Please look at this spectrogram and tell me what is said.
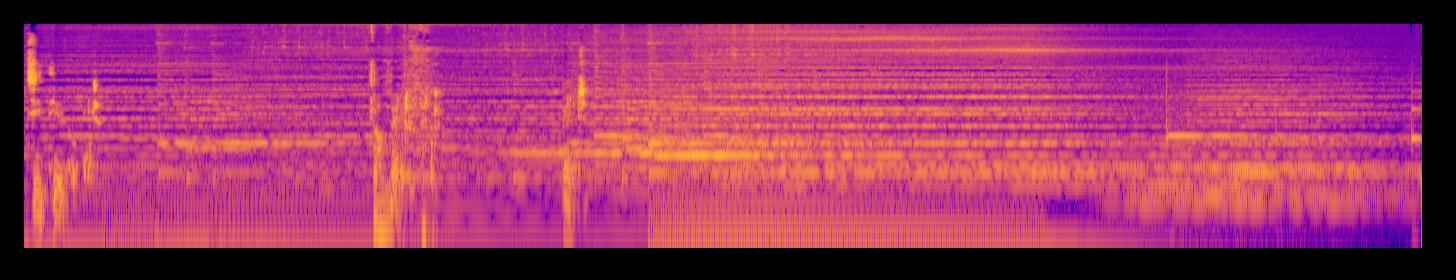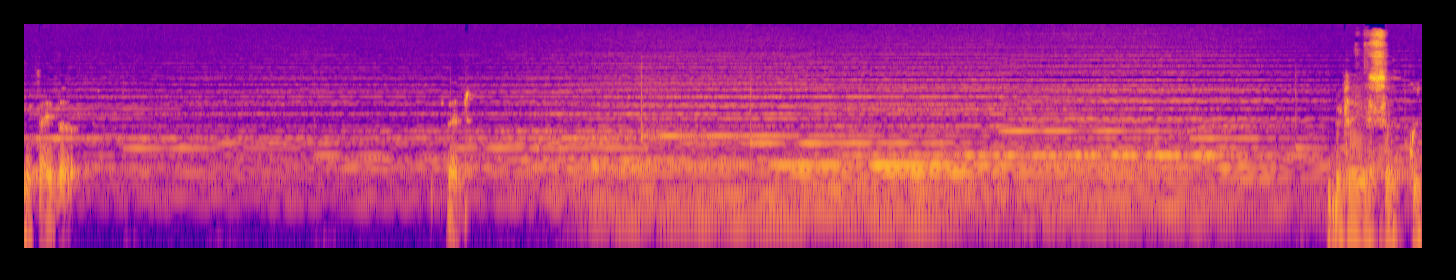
जीती हो बेटा तो बैठो बैठो बैठो बेटा इधर बैठो बेटा, ये सब कुछ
